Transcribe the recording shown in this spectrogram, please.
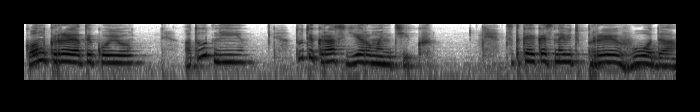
конкретикою. А тут ні. Тут якраз є романтик. Це така якась навіть пригода.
